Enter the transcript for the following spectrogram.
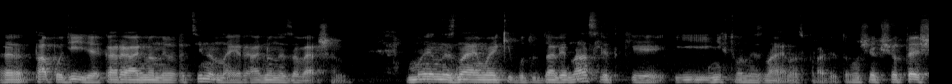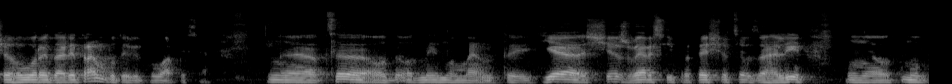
е, та подія, яка реально не оцінена і реально не завершена. Ми не знаємо, які будуть далі наслідки, і ніхто не знає насправді. Тому що якщо те, що говорить далі Трамп, буде відбуватися, це од- один момент. Є ще ж версії про те, що це взагалі ну,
